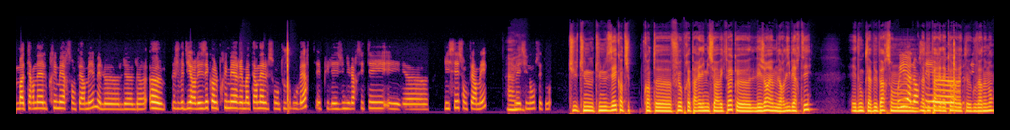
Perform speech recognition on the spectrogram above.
maternelles, primaires sont fermées, mais le, le, le- euh, je veux dire, les écoles primaires et maternelles sont toujours ouvertes, et puis les universités et euh, lycées sont fermés, Ah mais sinon c'est tout. Tu, tu, nous- tu nous disais quand, tu, quand euh, Flo préparait l'émission avec toi que les gens aiment leur liberté. Et donc la plupart sont. Oui, alors la plupart est d'accord euh, avec le gouvernement.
